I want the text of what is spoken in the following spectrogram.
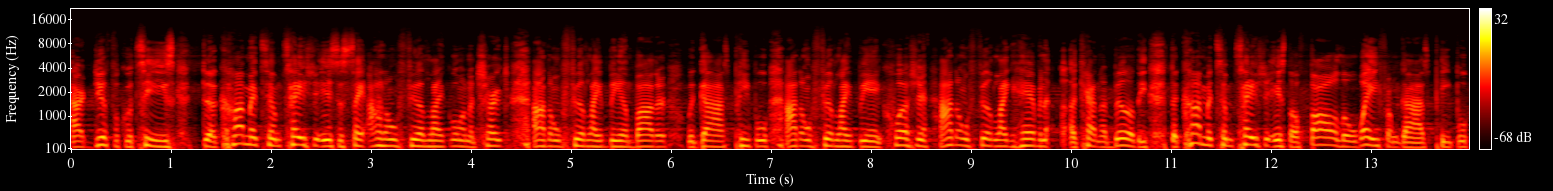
our, difficulties, the common temptation is to say, I don't feel like going to church. I don't feel like being bothered with God's people. I don't feel like being questioned. I don't feel like having accountability. The common temptation is to fall away from God's people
